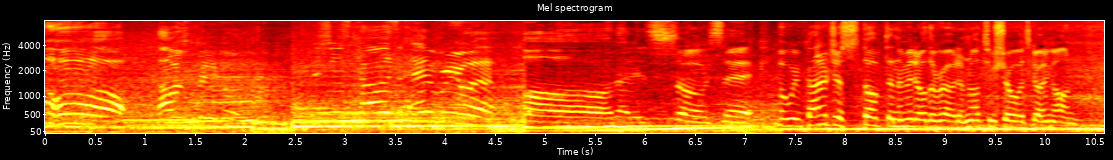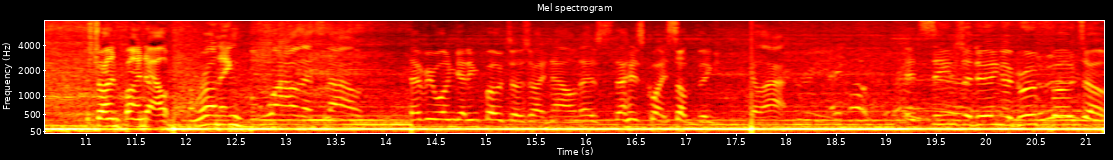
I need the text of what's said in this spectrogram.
Oh, that was pretty cool. It's just cars everywhere. Oh, that is so sick. But we've kind of just stopped in the middle of the road. I'm not too sure what's going on. Let's try and find out. I'm running. Wow, that's loud. Everyone getting photos right now. There's that is quite something. Look at that. It seems we're doing a group photo.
